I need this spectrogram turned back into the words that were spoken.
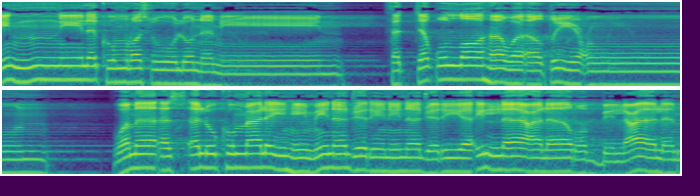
اني لكم رسول امين فاتقوا الله وأطيعون. وما أسألكم عليه من أجر نجري إلا على رب العالمين.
